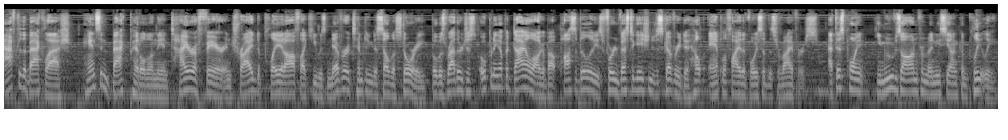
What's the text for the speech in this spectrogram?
After the backlash, Hansen backpedaled on the entire affair and tried to play it off like he was never attempting to sell the story, but was rather just opening up a dialogue about possibilities for investigation and discovery to help amplify the voice of the survivors. At this point, he moves on from Onision completely,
